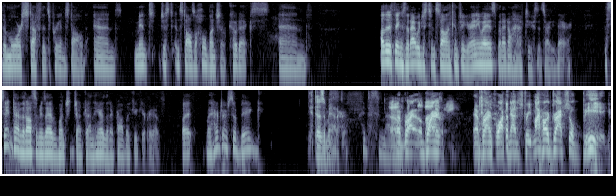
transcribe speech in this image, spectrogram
the more stuff that's pre-installed, and Mint just installs a whole bunch of codecs and other things that I would just install and configure anyways, but I don't have to because it's already there. At the same time, that also means I have a bunch of junk on here that I probably could get rid of. But my hard drive's so big, It doesn't matter. it doesn't matter. Oh, Uh, Brian- still Brian- And Brian's walking down the street. My hard drive's so big.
